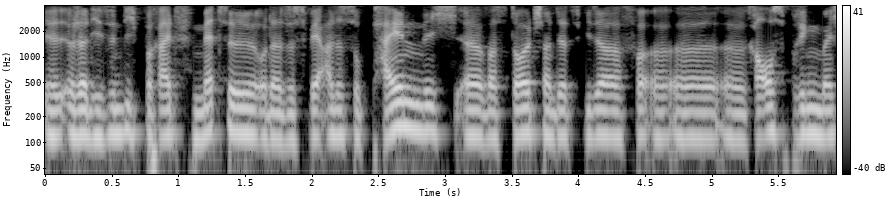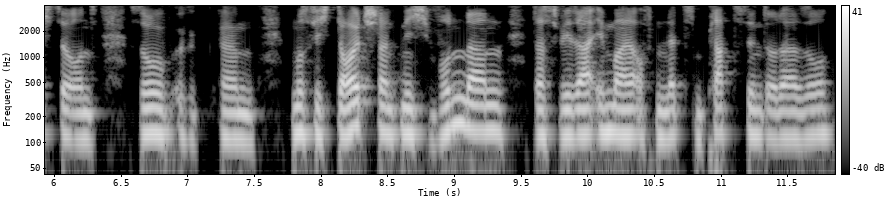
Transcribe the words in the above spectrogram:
äh, oder die sind nicht bereit für Metal oder das wäre alles so peinlich, äh, was Deutschland jetzt wieder äh, äh, rausbringen möchte und so äh, ähm, muss sich Deutschland nicht wundern, dass wir da immer auf dem letzten Platz sind oder so.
